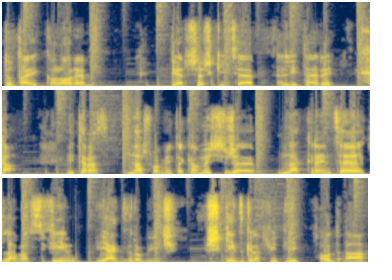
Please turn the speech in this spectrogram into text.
tutaj kolorem pierwsze szkice litery H. I teraz naszła mnie taka myśl, że nakręcę dla Was film, jak zrobić szkic graffiti od A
